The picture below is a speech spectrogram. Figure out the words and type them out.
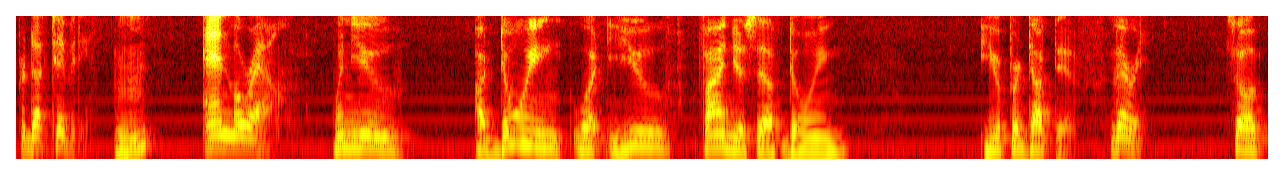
productivity hmm and morale. When you are doing what you find yourself doing, you're productive. Very So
